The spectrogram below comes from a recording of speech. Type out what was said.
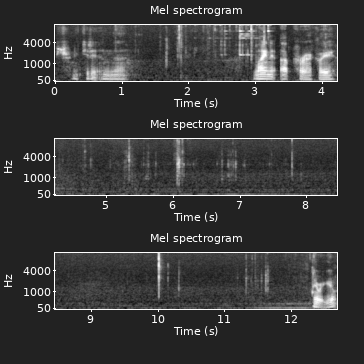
Just trying to get it in the line it up correctly. There we go.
